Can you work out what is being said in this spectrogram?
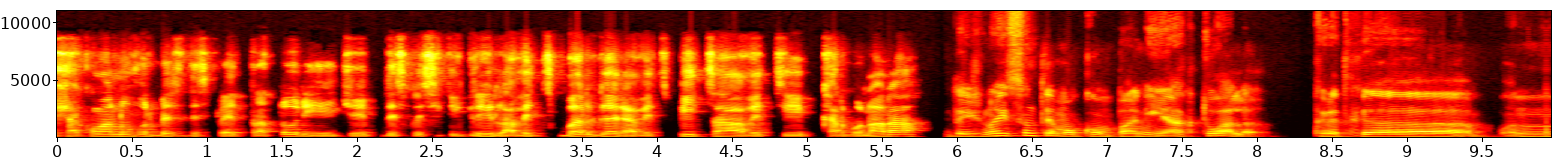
și acum nu vorbesc despre tratorii, ci despre City Grill, aveți burgeri, aveți pizza, aveți carbonara? Deci noi suntem o companie actuală. Cred că, în,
